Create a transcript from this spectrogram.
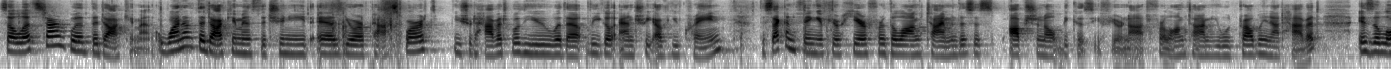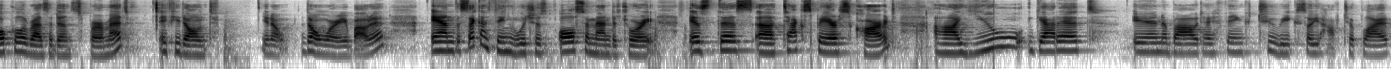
So let's start with the document. One of the documents that you need is your passport. You should have it with you with a legal entry of Ukraine. The second thing, if you're here for the long time, and this is optional because if you're not for a long time, you would probably not have it, is the local residence permit. If you don't, you know, don't worry about it. And the second thing, which is also mandatory, is this uh, taxpayer's card. Uh, you get it in about, I think, two weeks, so you have to apply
